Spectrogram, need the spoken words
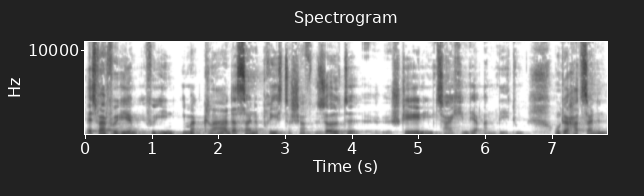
Es war für ihn, für ihn immer klar, dass seine Priesterschaft sollte stehen im Zeichen der Anbetung. Und er hat seinen,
